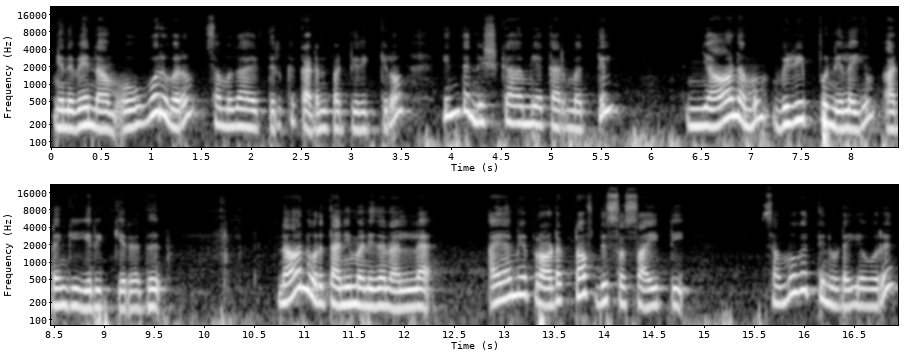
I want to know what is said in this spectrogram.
எனவே நாம் ஒவ்வொருவரும் சமுதாயத்திற்கு கடன் பட்டிருக்கிறோம். இந்த நிஷ்காமிய கர்மத்தில் ஞானமும் விழிப்பு நிலையும் அடங்கி இருக்கிறது. நான் ஒரு தனி மனிதன் அல்ல. I am a product of this society சமூகத்தினுடைய ஒரு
